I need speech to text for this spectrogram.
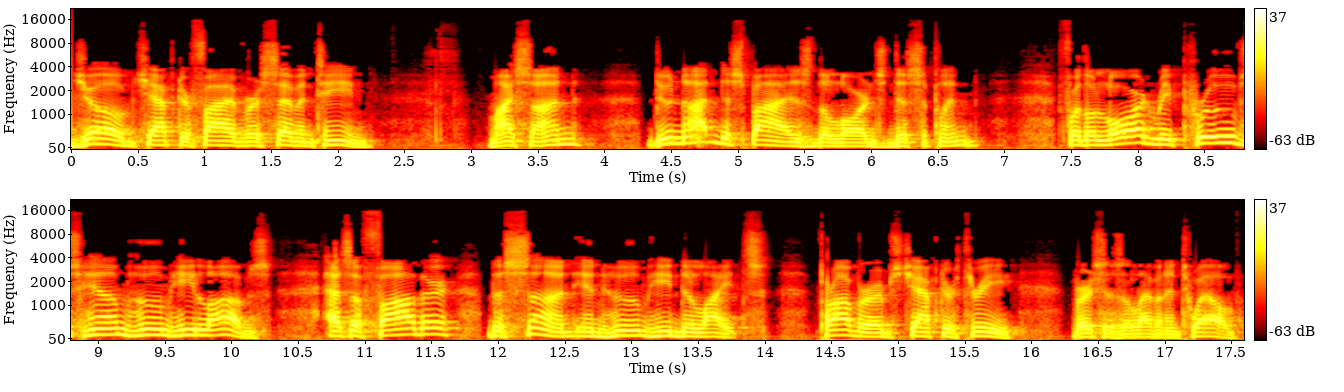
Job chapter 5 verse 17. My son, do not despise the Lord's discipline, for the Lord reproves him whom he loves as a father the son in whom he delights. Proverbs chapter 3, verses 11 and 12.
